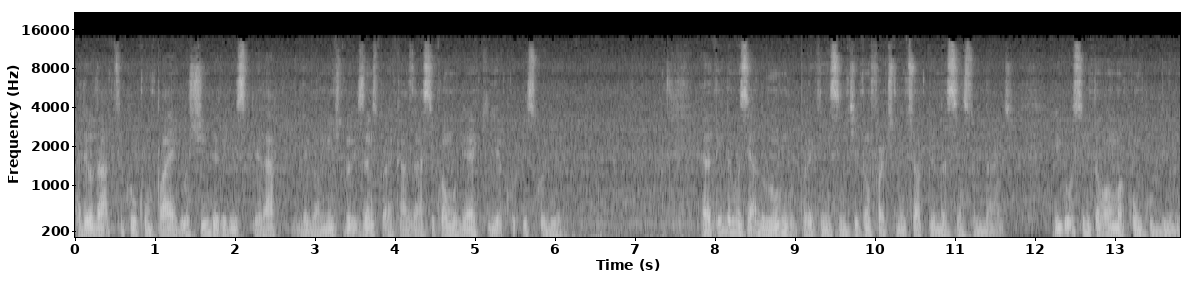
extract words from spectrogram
A Deodato ficou com o pai. Agostinho deveria esperar legalmente dois anos para casar-se com a mulher que ia escolher. Era tempo demasiado longo para quem sentia tão fortemente o apelo da sensualidade. Ligou-se então a uma concubina.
